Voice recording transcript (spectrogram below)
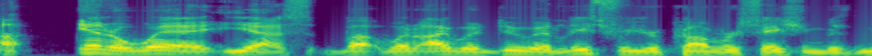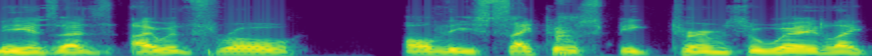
uh, in a way, yes. But what I would do, at least for your conversation with me, is I would throw all these psycho speak terms away, like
